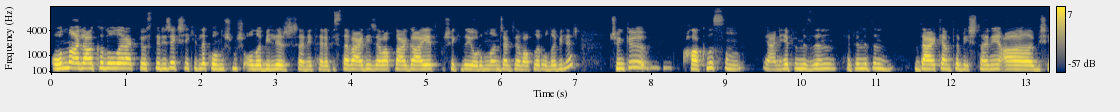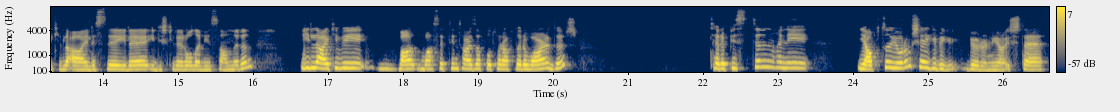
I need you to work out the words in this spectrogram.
onunla alakalı olarak gösterecek şekilde konuşmuş olabilir. Hani terapiste verdiği cevaplar gayet bu şekilde yorumlanacak cevaplar olabilir. Çünkü haklısın. Yani hepimizin hepimizin derken tabii işte hani bir şekilde ailesiyle ilişkileri olan insanların illaki bir bahsettiğin tarzda fotoğrafları vardır. Terapistin hani yaptığı yorum şey gibi görünüyor işte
